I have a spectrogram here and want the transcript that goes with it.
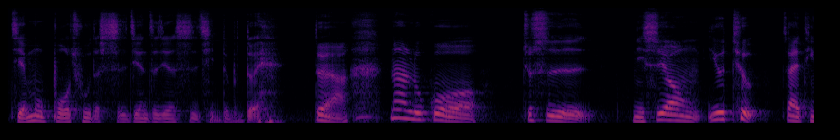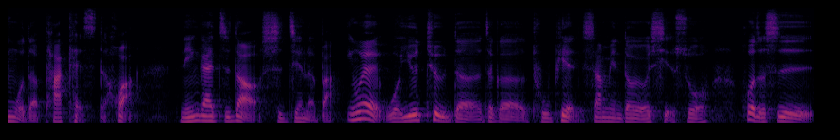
节目播出的时间这件事情，对不对？对啊。那如果就是你是用 YouTube 在听我的 Podcast 的话。你应该知道时间了吧？因为我 YouTube 的这个图片上面都有写说，或者是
